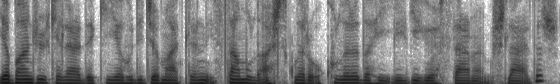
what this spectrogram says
yabancı ülkelerdeki Yahudi cemaatlerinin İstanbul'da açtıkları okullara dahi ilgi göstermemişlerdir.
